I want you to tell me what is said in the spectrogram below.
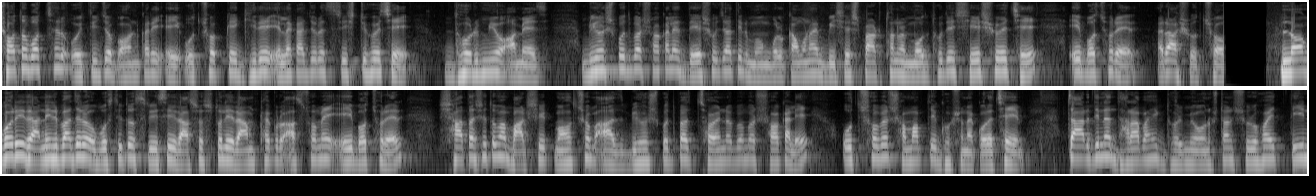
শত বছর ঐতিহ্য বহনকারী এই উৎসবকে ঘিরে এলাকা জুড়ে সৃষ্টি হয়েছে ধর্মীয় আমেজ। বৃহস্পতিবার সকালে দেশ ও জাতির মঙ্গল কামনায় বিশেষ প্রার্থনার মধ্য দিয়ে শেষ হয়েছে এ বছরের রাস উৎসব। নগরী রানীর বাজারে অবস্থিত শ্রী শ্রী রাসস্থলী রাম ঠাকুর আশ্রমে এই বছরের সাতাশিতম বার্ষিক মহোৎসব আজ বৃহস্পতিবার, ছয় নভেম্বর সকালে উৎসবের সমাপ্তি ঘোষণা করেছে। চার দিনের ধারাবাহিক ধর্মীয় অনুষ্ঠান শুরু হয় তিন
